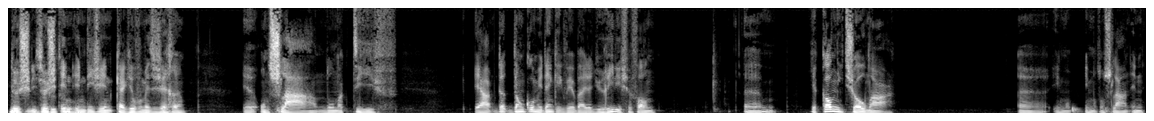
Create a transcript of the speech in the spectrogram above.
Dus, niet dus in, in die zin, kijk, heel veel mensen zeggen eh, ontslaan, non-actief. Ja, dat, dan kom je denk ik weer bij dat juridische van... ehm, je kan niet zomaar eh, iemand, iemand ontslaan. En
